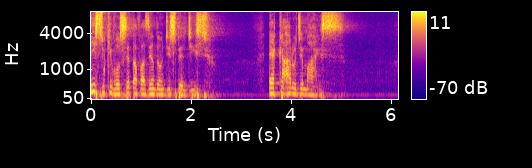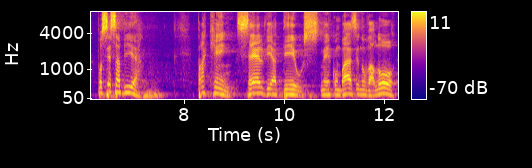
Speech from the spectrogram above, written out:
Isso que você está fazendo é um desperdício é caro demais. Você sabia? Para quem serve a Deus, né, com base no valor,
